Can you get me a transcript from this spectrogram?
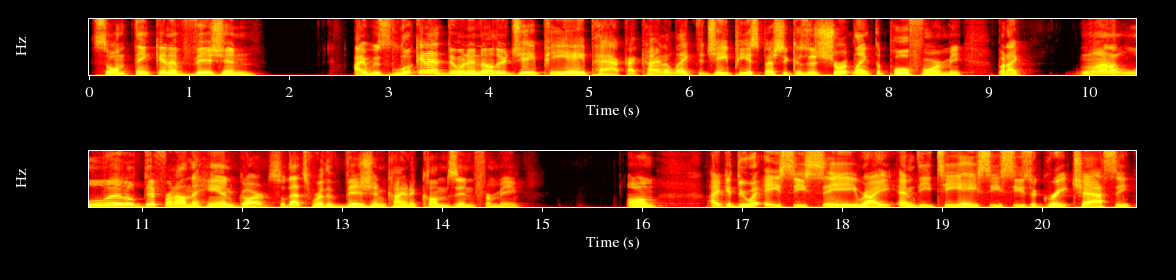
So I'm thinking of Vision I was looking at doing another JPA pack. I kind of like the JP, especially because it's short length to pull for me. But I want a little different on the handguard. So that's where the vision kind of comes in for me. Um, I could do an ACC, right? MDT ACC is a great chassis.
